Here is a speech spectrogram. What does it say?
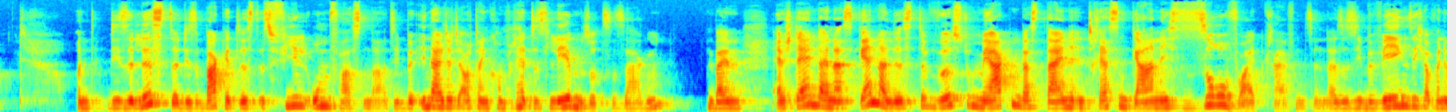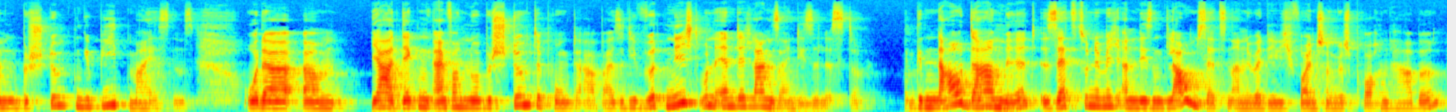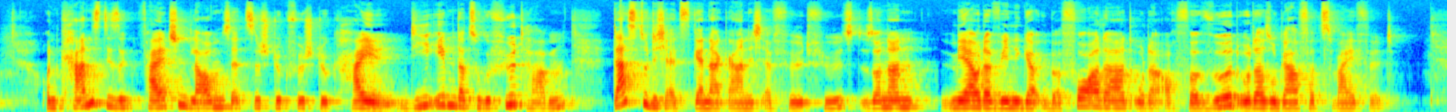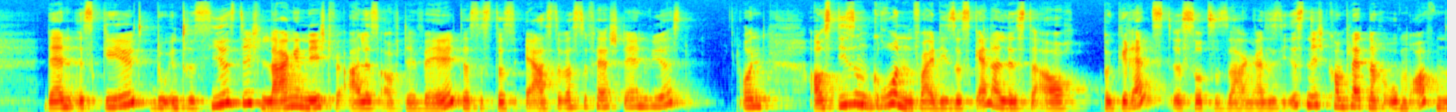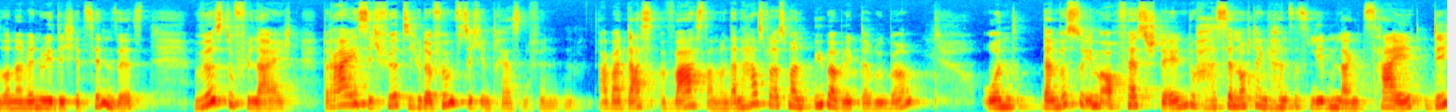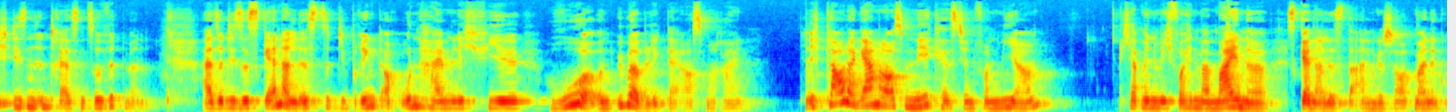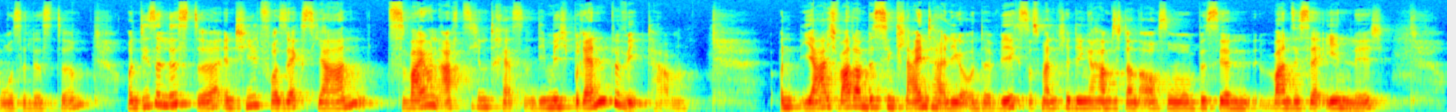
Und diese Liste, diese Bucketlist ist viel umfassender. Sie beinhaltet ja auch dein komplettes Leben sozusagen. Beim Erstellen deiner Scannerliste wirst du merken, dass deine Interessen gar nicht so weitgreifend sind. Also sie bewegen sich auf einem bestimmten Gebiet meistens. Oder ähm, ja, decken einfach nur bestimmte Punkte ab. Also die wird nicht unendlich lang sein, diese Liste. Genau damit setzt du nämlich an diesen Glaubenssätzen an, über die ich vorhin schon gesprochen habe, und kannst diese falschen Glaubenssätze Stück für Stück heilen, die eben dazu geführt haben, dass du dich als Scanner gar nicht erfüllt fühlst, sondern mehr oder weniger überfordert oder auch verwirrt oder sogar verzweifelt. Denn es gilt, du interessierst dich lange nicht für alles auf der Welt. Das ist das Erste, was du feststellen wirst. Und aus diesem Grund, weil diese Scannerliste auch begrenzt ist sozusagen, also sie ist nicht komplett nach oben offen, sondern wenn du dich jetzt hinsetzt, wirst du vielleicht 30, 40 oder 50 Interessen finden. Aber das war's dann. Und dann hast du erstmal einen Überblick darüber und dann wirst du eben auch feststellen, du hast ja noch dein ganzes Leben lang Zeit, dich diesen Interessen zu widmen. Also diese Scannerliste, die bringt auch unheimlich viel Ruhe und Überblick da erstmal rein. Ich plaudere gerne mal aus dem Nähkästchen von mir. Ich habe mir nämlich vorhin mal meine Scannerliste angeschaut, meine große Liste. Und diese Liste enthielt vor sechs Jahren 82 Interessen, die mich brennend bewegt haben. Und ja, ich war da ein bisschen kleinteiliger unterwegs, dass manche Dinge haben sich dann auch so ein bisschen, waren sich sehr ähnlich.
